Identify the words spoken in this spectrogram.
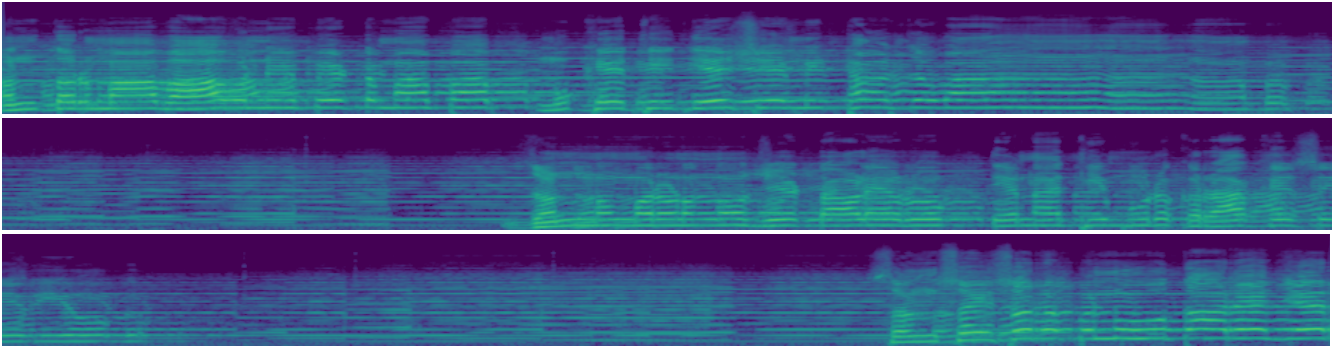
અંતરમાં ભાવ ને પેટમાં પાપ, મુખેથી દેશે મીઠા જવાબ. જન્મ મરણનો જે ટાળે રોગ તેનાથી મૂર્ખ રાખે છે વિયોગ. સંશય સર્પનું ઉતારે ઝેર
